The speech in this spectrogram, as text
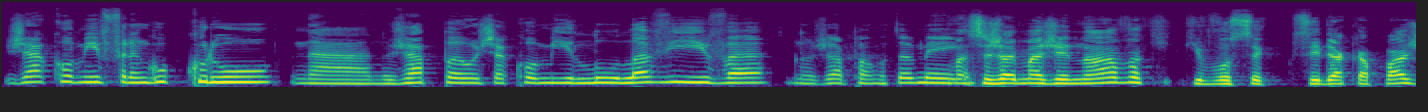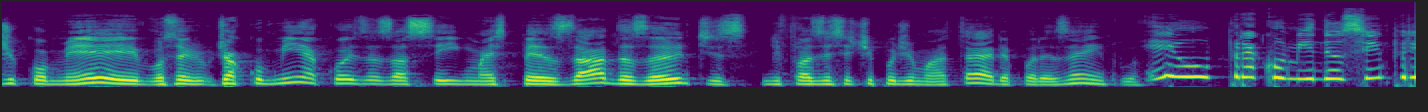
já comi frango cru na, no Japão, já comi lula viva no Japão também. Mas você já imaginava que, que você seria capaz de comer? Você já comia coisas assim mais pesadas antes de fazer esse tipo de matéria, por exemplo? Eu, pra comida, eu sempre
